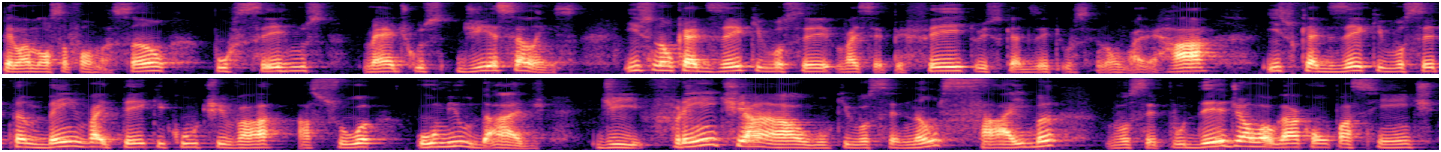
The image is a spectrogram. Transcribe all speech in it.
pela nossa formação, por sermos médicos de excelência. Isso não quer dizer que você vai ser perfeito, isso quer dizer que você não vai errar, isso quer dizer que você também vai ter que cultivar a sua humildade. De frente a algo que você não saiba, você poder dialogar com o paciente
